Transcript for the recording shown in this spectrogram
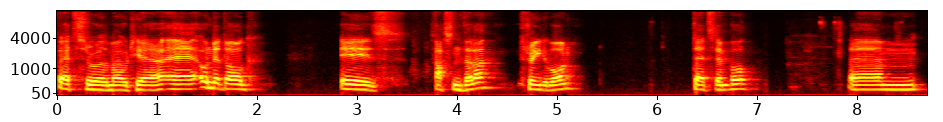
Let's throw them out here. Uh, underdog is Aston Villa, 3 to 1. Dead simple. Um,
